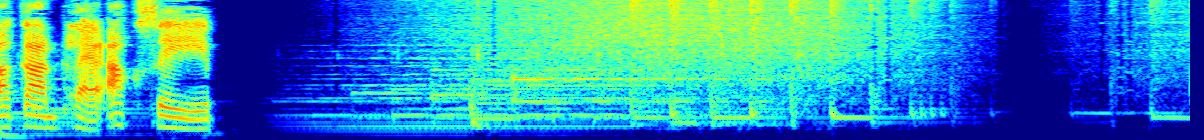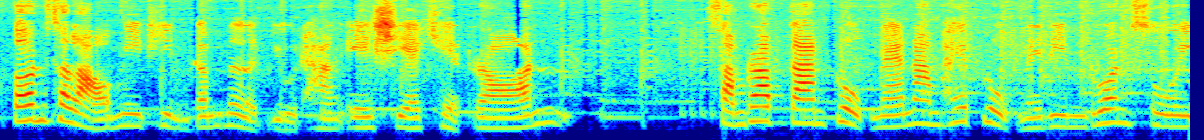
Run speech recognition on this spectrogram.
อาการแผลอักเสบต้นสลามีถิ่นกำเนิดอยู่ทางเอเชียเขตร้อน สำหรับการปลูกแนะนำให้ปลูกในดินร่วนซุย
